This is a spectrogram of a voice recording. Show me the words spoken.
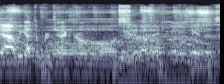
Yeah, we got the projector on the wall. It's so big. Look at this.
